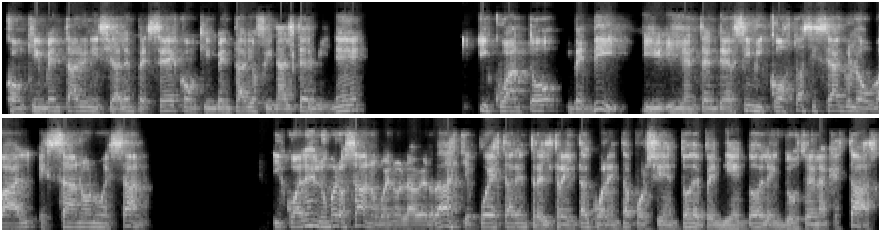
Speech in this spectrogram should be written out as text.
con qué inventario inicial empecé, con qué inventario final terminé y cuánto vendí y, y entender si mi costo, así sea global, es sano o no es sano. ¿Y cuál es el número sano? Bueno, la verdad es que puede estar entre el 30 al 40% dependiendo de la industria en la que estás.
